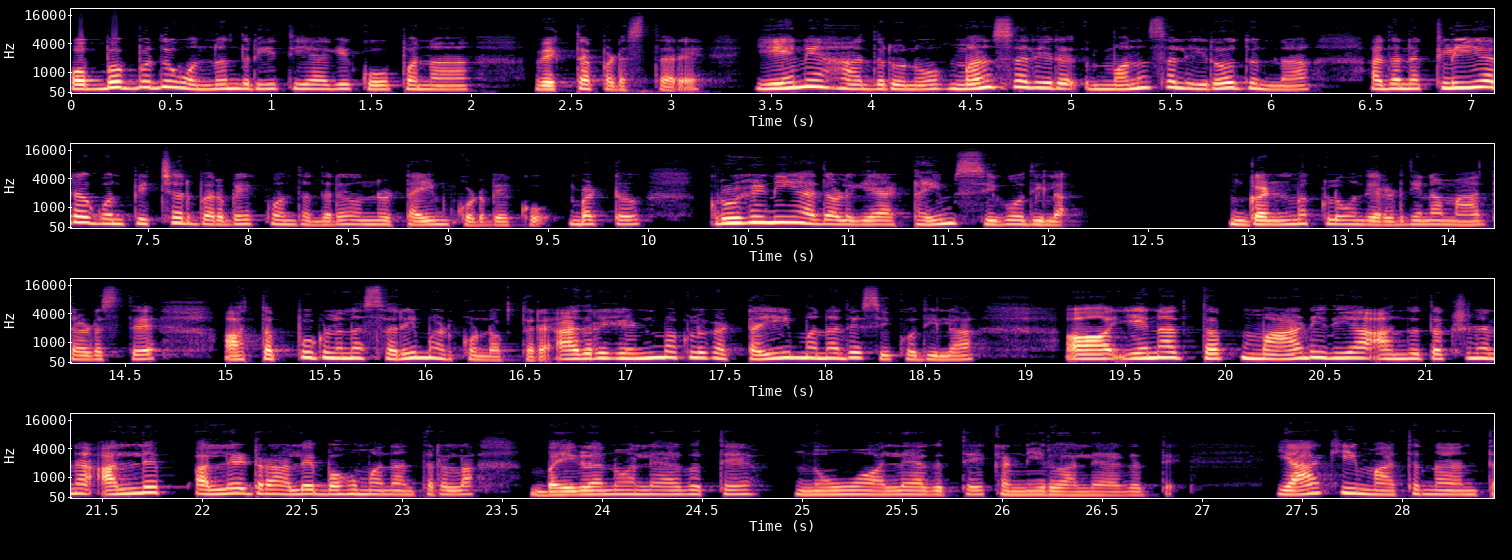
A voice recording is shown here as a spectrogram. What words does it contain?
ಒಬ್ಬೊಬ್ಬದು ಒಂದೊಂದು ರೀತಿಯಾಗಿ ಕೋಪನ ವ್ಯಕ್ತಪಡಿಸ್ತಾರೆ. ಏನೇ ಆದ್ರೂ ಮನಸ್ಸಲ್ಲಿರೋ ಮನಸ್ಸಲ್ಲಿ ಇರೋದನ್ನು ಅದನ್ನು ಕ್ಲಿಯರಾಗಿ ಒಂದು ಪಿಕ್ಚರ್ ಬರಬೇಕು ಅಂತಂದರೆ ಒಂದು ಟೈಮ್ ಕೊಡಬೇಕು. ಬಟ್ ಗೃಹಿಣಿ ಅದೊಳಗೆ ಆ ಟೈಮ್ ಸಿಗೋದಿಲ್ಲ. ಗಂಡು ಮಕ್ಕಳು ಒಂದು ಎರಡು ದಿನ ಮಾತಾಡಿಸ್ದೆ ಆ ತಪ್ಪುಗಳನ್ನು ಸರಿ ಮಾಡ್ಕೊಂಡು ಹೋಗ್ತಾರೆ. ಆದರೆ ಹೆಣ್ಮಕ್ಳಿಗೆ ಆ ಟೈಮ್ ಅನ್ನೋದೇ ಸಿಕ್ಕೋದಿಲ್ಲ. ಏನಾದ್ರು ತಪ್ಪು ಮಾಡಿದೆಯಾ ಅಂದ ತಕ್ಷಣನೇ ಅಲ್ಲೇ ಅಲ್ಲೇ ಡ್ರಾ, ಅಲ್ಲೇ ಬಹುಮಾನ ಅಂತಾರಲ್ಲ, ಬೈಗಳನ್ನೂ ಅಲ್ಲೇ ಆಗುತ್ತೆ, ನೋವು ಅಲ್ಲೇ ಆಗುತ್ತೆ, ಕಣ್ಣೀರು ಅಲ್ಲೇ ಆಗುತ್ತೆ. ಯಾಕೆ ಈ ಮಾತನ್ನ ಅಂತ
